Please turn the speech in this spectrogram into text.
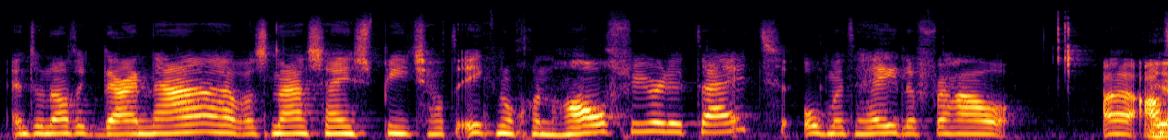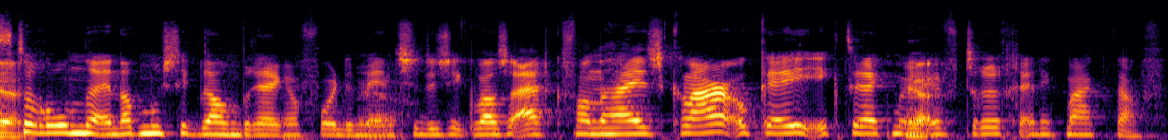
En toen had ik daarna, hij was na zijn speech, had ik nog een half uur de tijd om het hele verhaal eh, af Ja. te ronden. En dat moest ik dan brengen voor de mensen. Dus ik was eigenlijk van, hij is klaar, oké, ik trek me Ja. even terug en ik maak het af.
